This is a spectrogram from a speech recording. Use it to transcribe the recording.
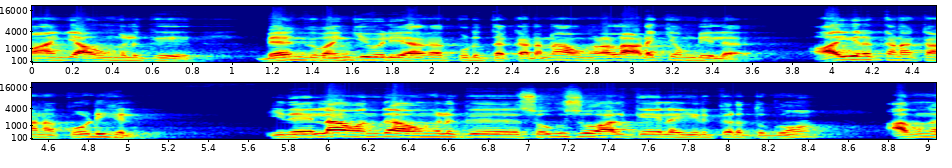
வாங்கி அவங்களுக்கு பேங்க் வங்கி வழியாக கொடுத்த கடனை அவங்களால அடைக்க முடியல. ஆயிரக்கணக்கான கோடிகள். இதையெல்லாம் வந்து அவங்களுக்கு சொகுசு வாழ்க்கையில் இருக்கிறதுக்கும் அவங்க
